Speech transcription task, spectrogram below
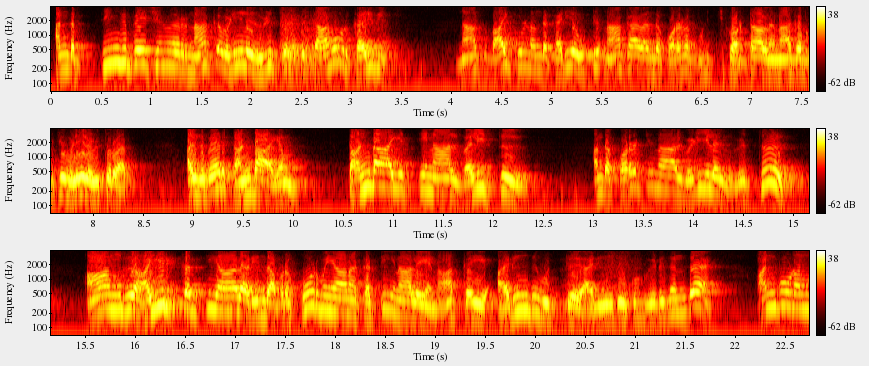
அந்த தீங்கு பேசினவர் நாக்க வெளியில இழுக்கிறதுக்காக ஒரு கருவி. நாக்கு வாய்க்குள்ள அந்த கரியை விட்டு நாக்கால அந்த குரலை பிடிச்சு கொரட்டால் நாக்க பிடிச்சு வெளியில இழுத்துருவார். அதுக்கு பேர் தண்டாயம். தண்டாயத்தினால் வலித்து அந்த குரட்டினால் வெளியில இழுத்து ஆங்கு அயிர்கத்தியால் அறிந்து அப்புறம் கூர்மையான கத்தியினாலே நாக்கை அறிந்து விட்டு அறிந்து விடுகின்ற அன்புடன்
